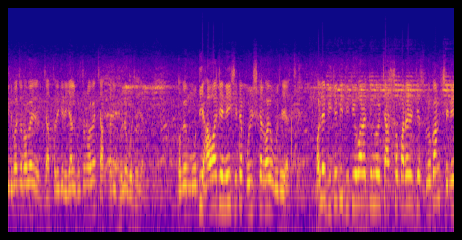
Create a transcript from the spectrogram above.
নির্বাচন হবে, চার তারিখে রেজাল্ট ঘোষণা হবে, চার তারিখ হলে বোঝা যাবে। তবে মোদি হাওয়া যে নেই, সেটা পরিষ্কারভাবে বোঝা যাচ্ছে। ফলে বিজেপি দ্বিতীয়বারের জন্য ওই চারশো পারের যে স্লোগান সেটি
